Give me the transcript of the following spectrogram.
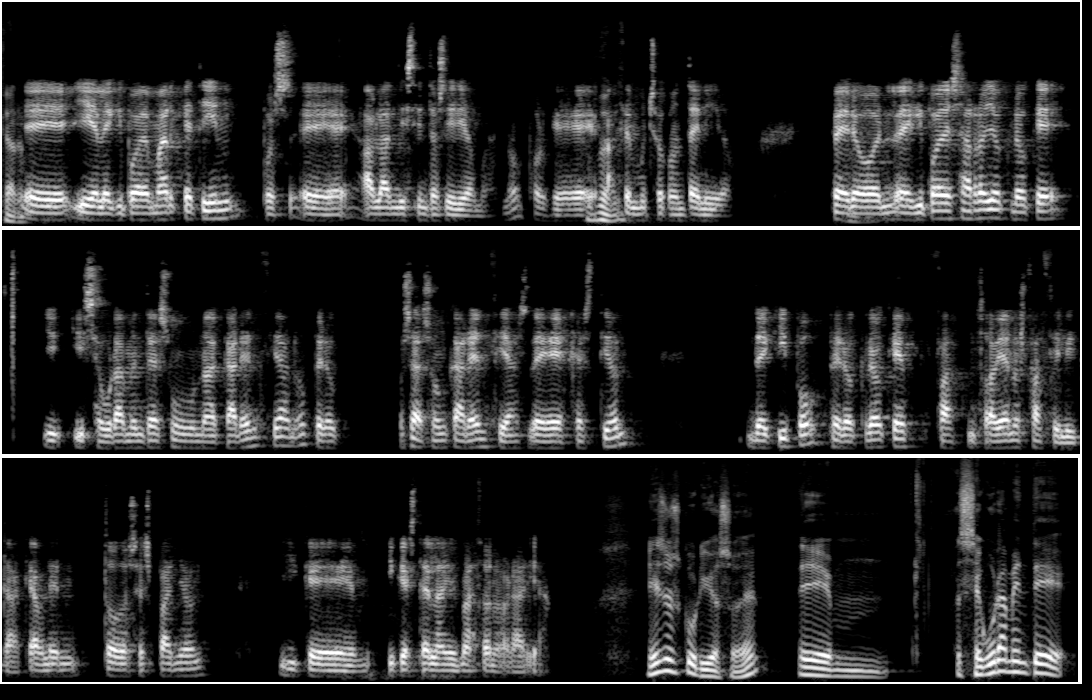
claro. Eh, y el equipo de marketing, pues eh, hablan distintos idiomas, ¿no? Porque Vale. hacen mucho contenido. Pero en el equipo de desarrollo creo que, y, y seguramente es una carencia, ¿no? Pero, o sea, son carencias de gestión de equipo, pero creo que todavía nos facilita que hablen todos español y que, y que estén en la misma zona horaria. Eso es curioso, ¿eh? Eh, seguramente,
